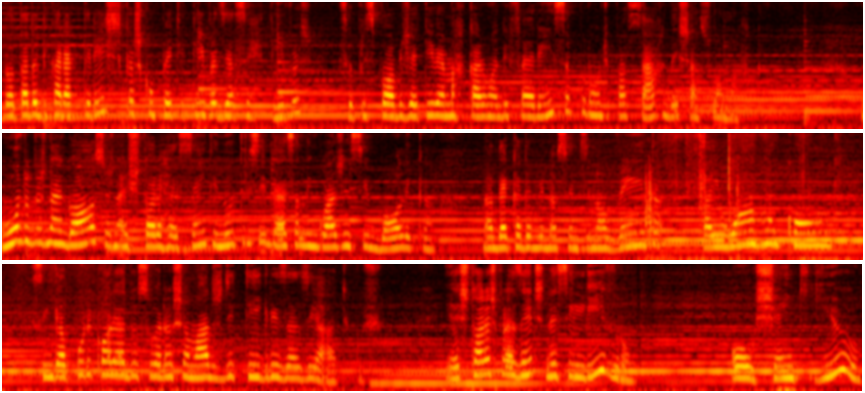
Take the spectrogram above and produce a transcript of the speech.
dotada de características competitivas e assertivas. Seu principal objetivo é marcar uma diferença por onde passar, deixar sua marca. O mundo dos negócios na história recente nutre-se dessa linguagem simbólica. Na década de 1990, Taiwan, Hong Kong, Singapura e Coreia do Sul eram chamados de tigres asiáticos. E as histórias presentes nesse livro, ou Shen Yu,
